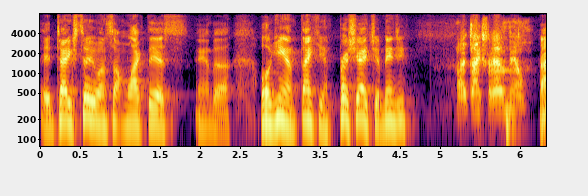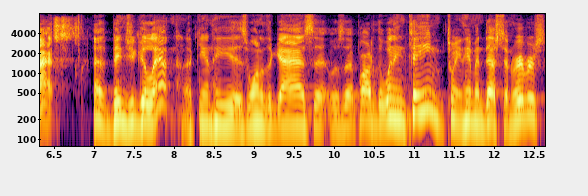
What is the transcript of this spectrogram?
it takes two on something like this. And uh, well, again, thank you. Appreciate you, Benji. All right, thanks for having me on. All right. That's Benji Gullett. Again, he is one of the guys that was a part of the winning team between him and Dustin Rivers.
